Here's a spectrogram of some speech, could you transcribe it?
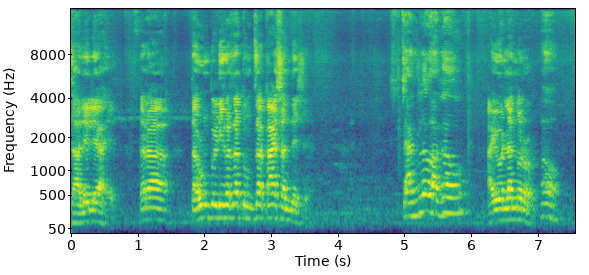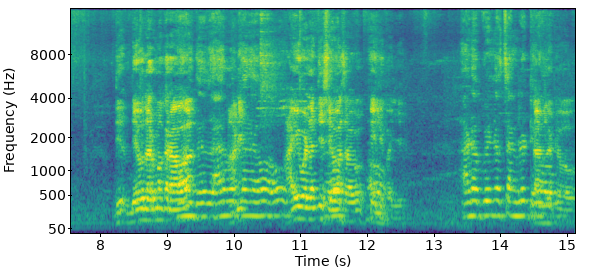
झालेले आहेत. तर तरुण पिढीकरता तुमचा काय संदेश आहे? चांगलं वागावं. आई वडिलांबरोबर हो. दे- देवधर्म करावा हो, देवधर्म आणि करावा, हो. आई वडिलांची सेवा हो, साव- हो. केली पाहिजे. खाणं पिणं चांगलं चांगलं ठेवावं. ठेवावं.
